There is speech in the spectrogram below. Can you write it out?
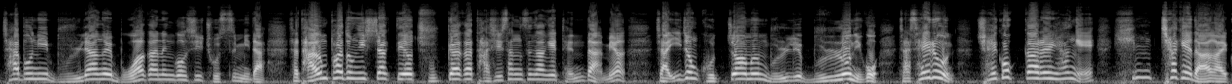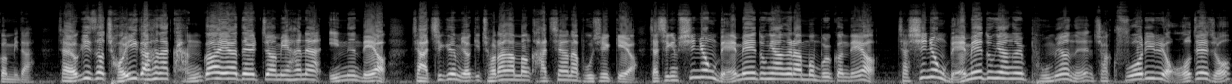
차분히 물량을 모아가는 것이 좋습니다. 자, 다음 파동이 시작되어 주가가 다시 상승하게 된다면 자, 이전 고점은 물, 물론이고 자, 새로운 최고가를 향해 힘차게 나아갈 겁니다. 자 여기서 저희가 하나 간과해야 될 점이 하나 있는데요. 자 지금 여기 저랑 한번 같이 하나 보실게요. 자 지금 신용 매매 동향을 한번 볼 건데요 자 신용 매매 동향을 보면은 자 9월 1일 어제죠.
